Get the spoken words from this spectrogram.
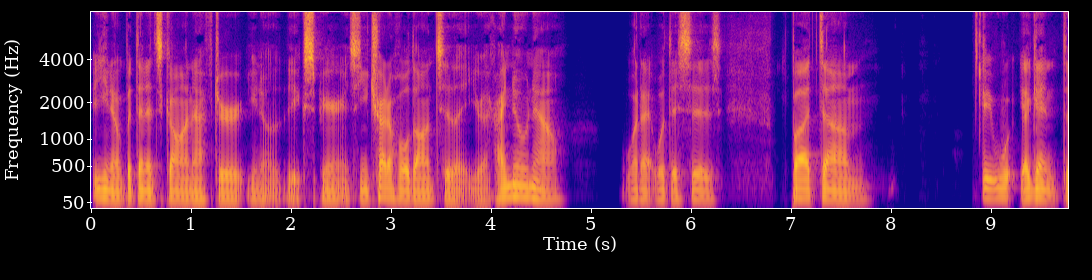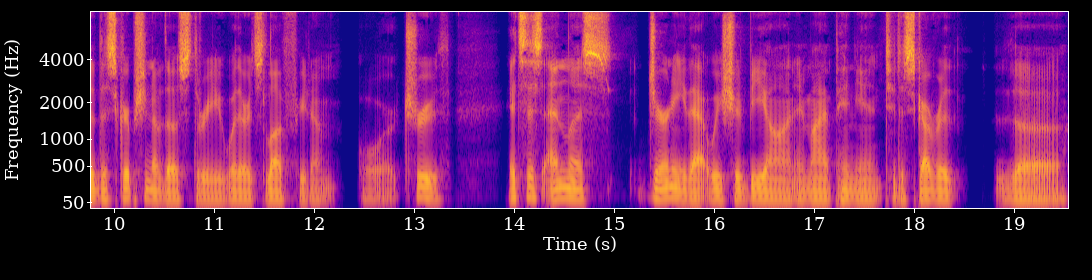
you know but then it's gone after you know the experience and you try to hold on to it. you're like i know now what I, what this is but um it, again, the description of those three, whether it's love, freedom, or truth, it's this endless journey that we should be on, in my opinion, to discover the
